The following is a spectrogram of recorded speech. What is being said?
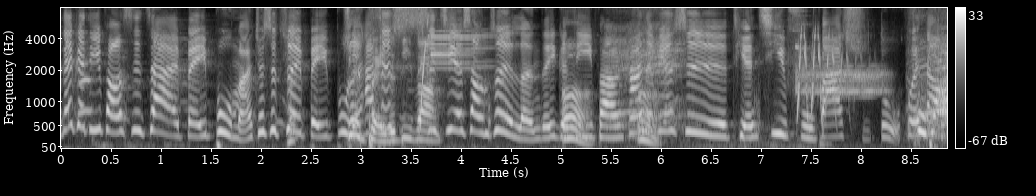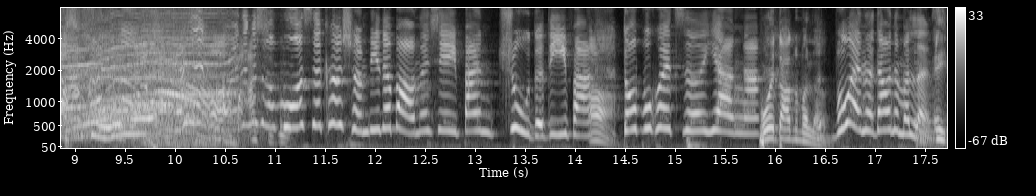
那个地方是在北部嘛，就是最北部的，最它是世界上最冷的一个地方。它那边是天气负八十度，会到八十度。可是我们那个什么莫斯科、圣彼得堡那些一般住的地方嗯都不会这样啊，不会到那么冷。不会那到那么冷。哎，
